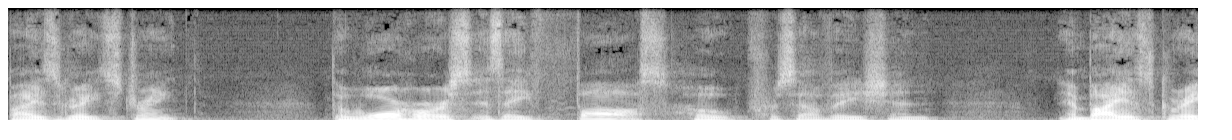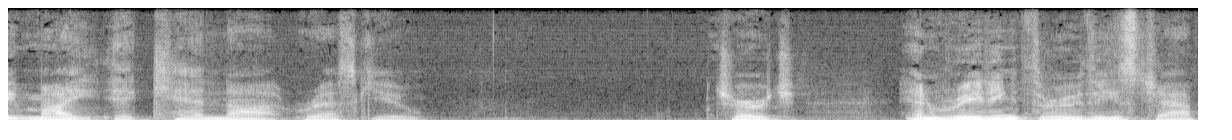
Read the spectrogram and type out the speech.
by his great strength. The war horse is a false hope for salvation, and by its great might, it cannot rescue. Church, in reading through these chap-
